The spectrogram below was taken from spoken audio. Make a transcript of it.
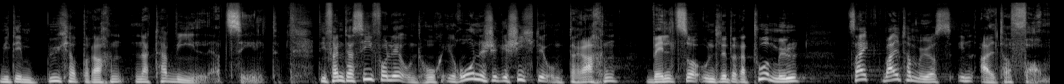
mit dem Bücherdrachen Natavil erzählt. Die fantasievolle und hochironische Geschichte um Drachen, Wälzer und Literaturmüll zeigt Walter Mörs in alter Form.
